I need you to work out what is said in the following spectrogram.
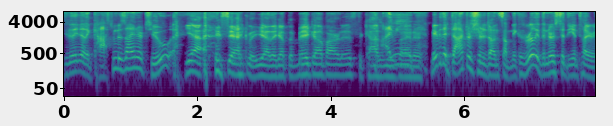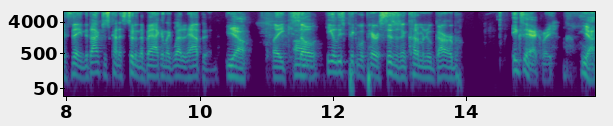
do they need a costume designer too? Yeah, exactly. Yeah, they got the makeup artist, the costume I mean, designer. maybe the doctor should have done something because really the nurse did the entire thing. The doctor just kind of stood in the back and like let it happen. yeah. Like, Um, so he at least pick up a pair of scissors and cut him a new garb. Exactly. Yeah.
